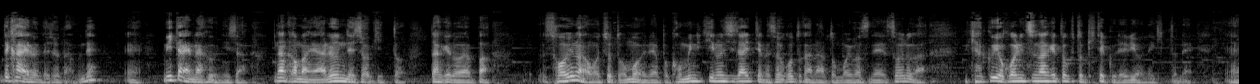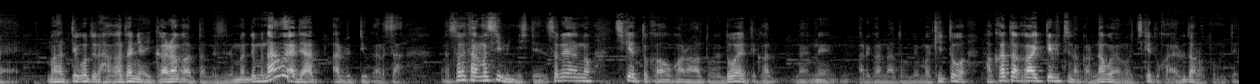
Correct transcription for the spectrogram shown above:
で帰るんでしょ、多分ね。えー、みたいな風にさ、なんかまあやるんでしょ、きっと。だけどやっぱ、そういうのはもうちょっと思うよね。やっぱコミュニティの時代っていうのはそういうことかなと思いますね。そういうのが、客横につなげとくと来てくれるよね、きっとね。えー、まあ、ってことで博多には行かなかったんですね。まあ、でも名古屋であるっていうからさ、それ楽しみにして、それあの、チケット買おうかなと思って、どうやってか、ね、あれかなと思って、まあ、きっと博多が空いてるっていうのから名古屋もチケット買えるだろうと思って、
